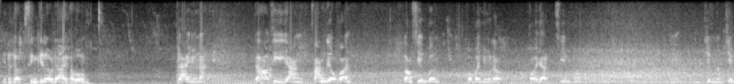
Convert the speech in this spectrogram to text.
นี่นะครับสิ่งที่เราได้ครับผม ได้อยู่นะแล้วเขาสีอย่างฟังเดียวก่อน ลองซิมเบิ่งพอไปหิวแล้ว ขออนุญาตซิมห้องนี่น้ำจิ้มน้ำจิ้ม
